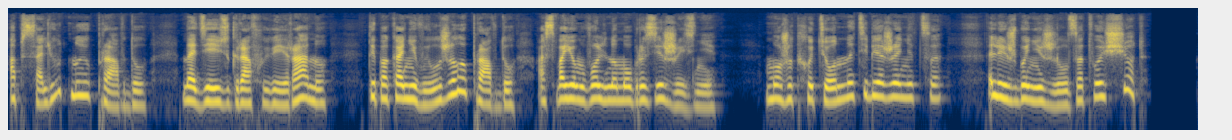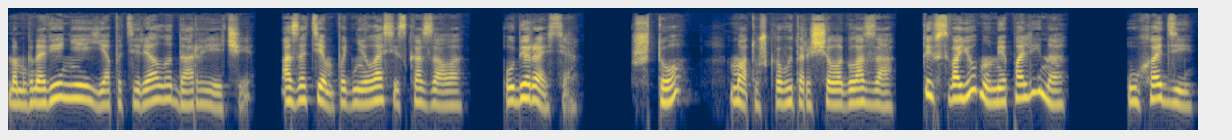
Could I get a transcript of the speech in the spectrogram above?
абсолютную правду. Надеюсь, графу Вейрану ты пока не выложила правду о своем вольном образе жизни. Может, хоть он на тебе женится, лишь бы не жил за твой счет. На мгновение я потеряла дар речи, а затем поднялась и сказала «Убирайся». «Что?» — матушка вытаращила глаза. «Ты в своем уме, Полина?» «Уходи».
